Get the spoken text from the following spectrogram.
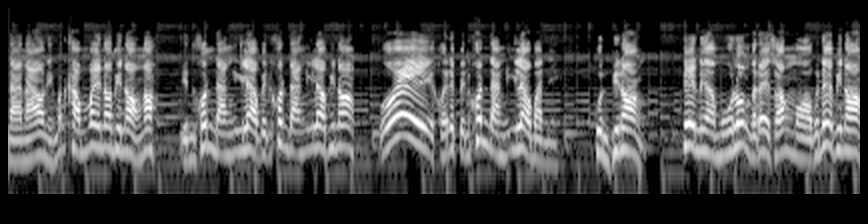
หน้าหนาวนี่มันค่ำไว้เนาะพี่น้องเนาะเป็นคนดังอีกแล้วเป็นคนดังอีกแล้วพี่น้องโอ้ยข่อยได้เป็นคนดังอีกแล้วบัดนี้คุณพี่น้องเทเนื้อหมูลงก็ได้สองหม้อเพิ่นเด้อพี่น้อง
